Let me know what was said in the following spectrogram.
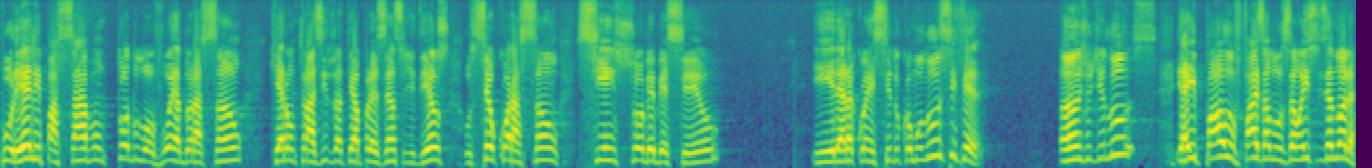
por ele passavam todo louvor e adoração que eram trazidos até a presença de Deus, o seu coração se ensoberbeceu. E ele era conhecido como Lúcifer, anjo de luz. E aí Paulo faz alusão a isso, dizendo: olha,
